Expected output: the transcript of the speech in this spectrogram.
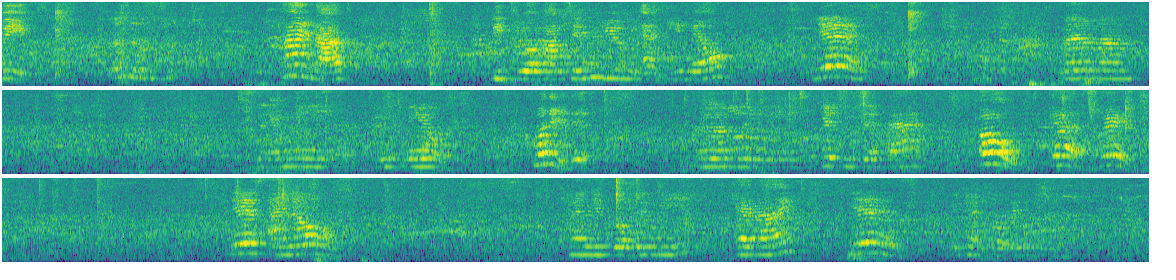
weeks. Hi, Nat. Did your mom send you an email? Yes. My mom sent me a good meal. What is it? My mom sent me get to Japan. Oh, that's great. Yes, I know. Can you go with me? Can I? Yes, you can go with me.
